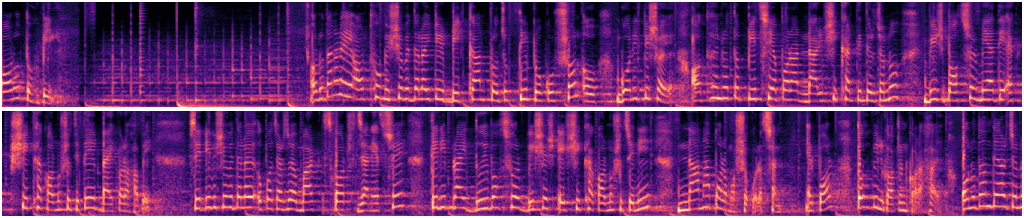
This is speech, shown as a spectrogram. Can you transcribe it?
বড় তহবিল। অনুদানের এই অর্থ বিশ্ববিদ্যালয়টির বিজ্ঞান, প্রযুক্তি, প্রকৌশল ও গণিত বিষয়ে অধ্যয়নরত পিছিয়ে পড়া নারী শিক্ষার্থীদের জন্য বিশ বছর মেয়াদী এক শিক্ষা কর্মসূচিতে ব্যয় করা হবে। সিডনি বিশ্ববিদ্যালয়ের উপাচার্য মার্ক স্কট জানিয়েছে, তিনি প্রায় দুই বছর বিশেষ এই শিক্ষা কর্মসূচি নিয়ে নানা পরামর্শ করেছেন। এরপর তহবিল গঠন করা হয়। অনুদান দেওয়ার জন্য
